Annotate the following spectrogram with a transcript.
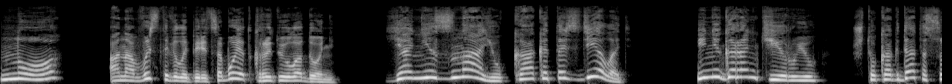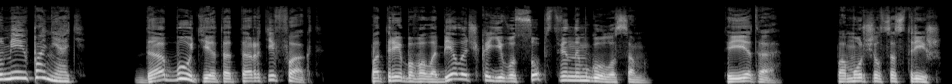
Но она выставила перед собой открытую ладонь. Я не знаю, как это сделать. И не гарантирую, что когда-то сумею понять. Да будь этот артефакт, потребовала Белочка его собственным голосом. «Ты это...» – поморщился Стриж.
